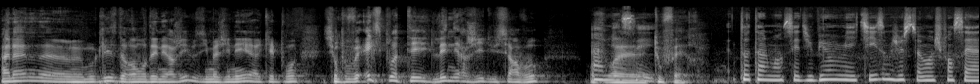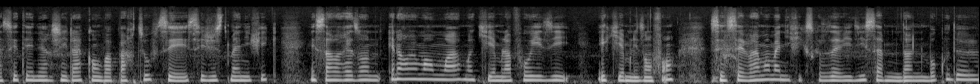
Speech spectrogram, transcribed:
Anan euh, Mouklis de Ramon d'énergie, vous imaginez à quel point, si on pouvait exploiter l'énergie du cerveau, on ah, pourrait tout faire. Totalement, c'est du biomimétisme, justement, je pense à cette énergie-là qu'on voit partout, c'est juste magnifique. Et ça résonne énormément moi, moi qui aime la poésie et qui aime les enfants. C'est vraiment magnifique ce que vous avez dit, ça me donne beaucoup de,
